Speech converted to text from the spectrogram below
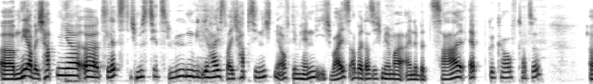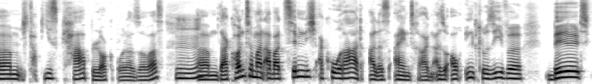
Ähm, nee, aber ich habe mir äh, zuletzt, ich müsste jetzt lügen, wie die heißt, weil ich habe sie nicht mehr auf dem Handy. Ich weiß aber, dass ich mir mal eine Bezahl-App gekauft hatte. Ähm, ich glaube, die ist K-Block oder sowas. Mhm. Ähm, da konnte man aber ziemlich akkurat alles eintragen. Also auch inklusive Bild,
